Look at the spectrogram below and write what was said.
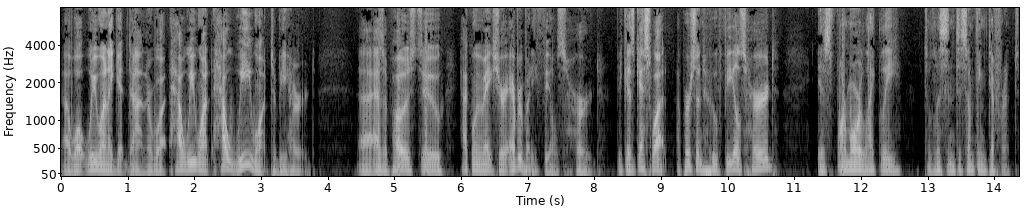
uh, what we want to get done, or what how we want how we want to be heard, uh, as opposed to how can we make sure everybody feels heard. Because guess what? A person who feels heard is far more likely to listen to something different.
